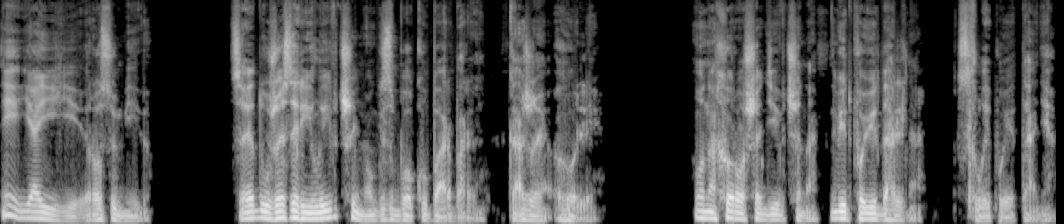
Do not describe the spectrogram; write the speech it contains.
і я її розумію. Це дуже зрілий вчинок з боку Барбари, каже Голлі. Вона хороша дівчина, відповідальна, схлипує Таня.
